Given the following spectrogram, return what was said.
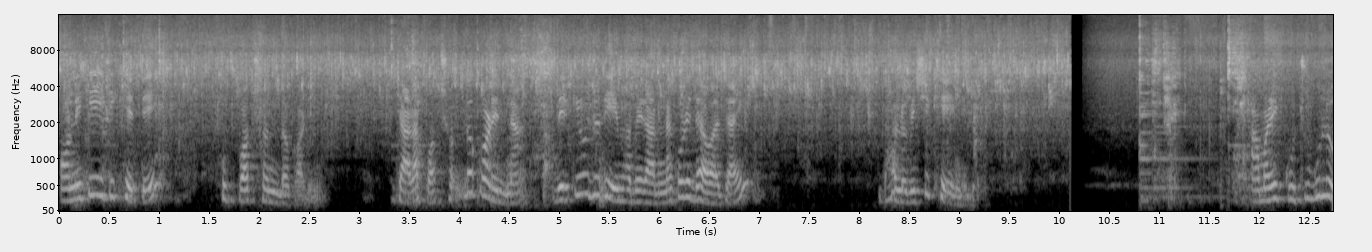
অনেকেই এটি খেতে খুব পছন্দ করেন। যারা পছন্দ করেন না, তাদেরকেও যদি এভাবে রান্না করে দেওয়া যায়, ভালোবেসে খেয়ে নেবে। আমার এই কচুগুলো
